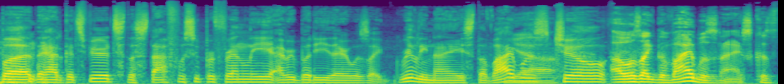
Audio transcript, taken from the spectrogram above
but they had good spirits. The staff was super friendly. Everybody there was like really nice. The vibe was chill. I was like, the vibe was nice because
